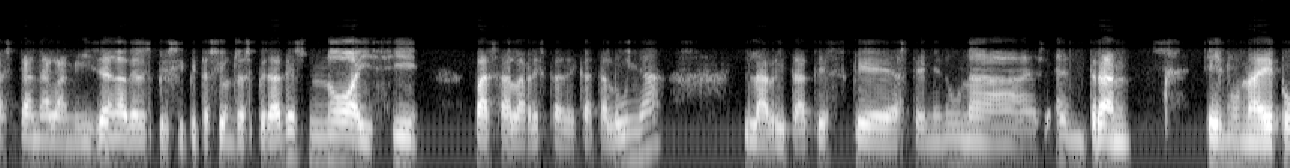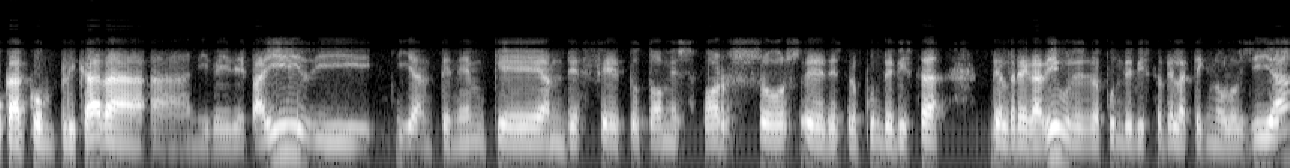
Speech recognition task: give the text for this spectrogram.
estan a la mitjana de les precipitacions esperades, no així passa a la resta de Catalunya. La veritat és que estem en una, entrant en una època complicada a nivell de país i, i entenem que hem de fer tothom esforços eh, des del punt de vista del regadiu, des del punt de vista de la tecnologia,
